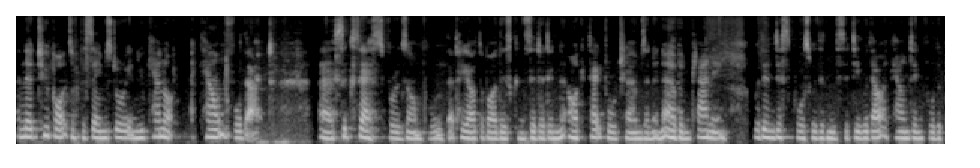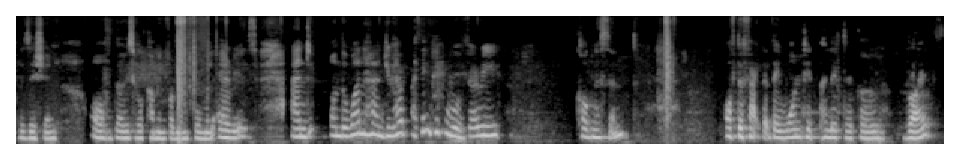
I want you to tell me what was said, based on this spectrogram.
And they're two parts of the same story, and you cannot account for that uh, success, for example, that Hayatabad is considered in architectural terms and in urban planning within discourse within the city without accounting for the position of those who are coming from informal areas. And on the one hand, you have, I think people were very cognizant of the fact that they wanted political rights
